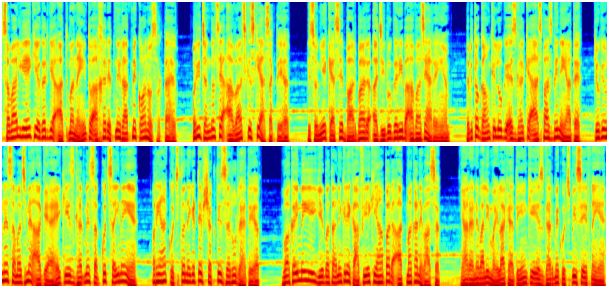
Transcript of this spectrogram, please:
सवाल यह है कि अगर ये आत्मा नहीं तो आखिर इतनी रात में कौन हो सकता है? और ये जंगल से आवाज़ किसकी आ सकती है? ये सुनिए कैसे बार बार अजीबोगरीब आवाज़ें आ रही हैं। तभी तो गाँव के लोग इस घर के आसपास भी नहीं आते, क्योंकि उन्हें समझ में आ गया है कि इस घर में सब कुछ सही नहीं है, और यहाँ कुछ तो नेगेटिव शक्ति ज़रूर रहती है। वाकई में ये ये बताने के लिए काफ़ी है कि यहाँ पर आत्मा का निवास है। यहाँ रहने वाली महिला कहती है कि इस घर में कुछ भी सेफ़ नहीं है।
